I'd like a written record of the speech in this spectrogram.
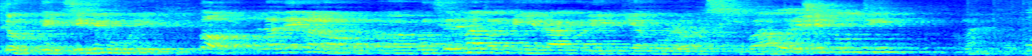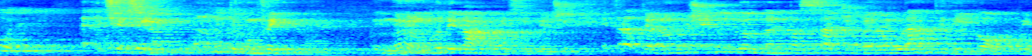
Dunque, si figuri. Poi l'avevano eh, confermato anche gli oracoli di Apollo a Siwa, preceduti. Come? Pure. Eh, cioè sì, hanno detto conferme. Quindi noi non potevamo esimerci. E tra l'altro erano preceduti loro dal passaggio perambulante dei corpi.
